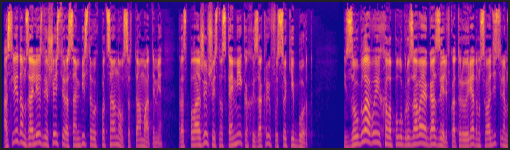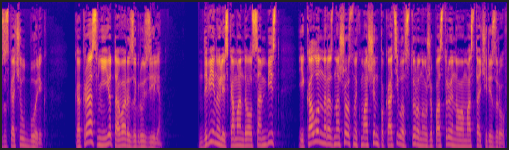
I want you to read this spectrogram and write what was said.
а следом залезли шестеро самбистовых пацанов с автоматами, расположившись на скамейках и закрыв высокий борт. Из-за угла выехала полугрузовая «Газель», в которую рядом с водителем заскочил Борик. Как раз в нее товары загрузили. Двинулись, командовал самбист, и колонна разношерстных машин покатила в сторону уже построенного моста через ров.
